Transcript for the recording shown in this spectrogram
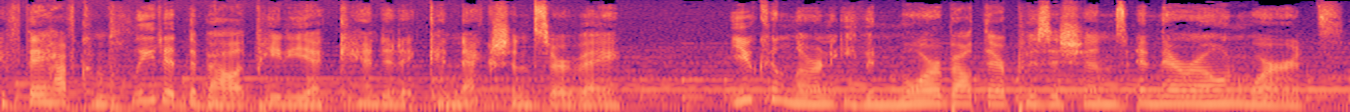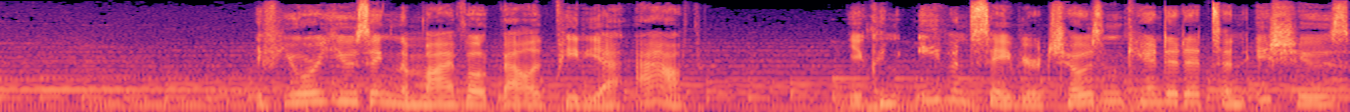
If they have completed the Ballotpedia Candidate Connection Survey, you can learn even more about their positions in their own words. If you're using the My Vote Ballotpedia app, you can even save your chosen candidates and issues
